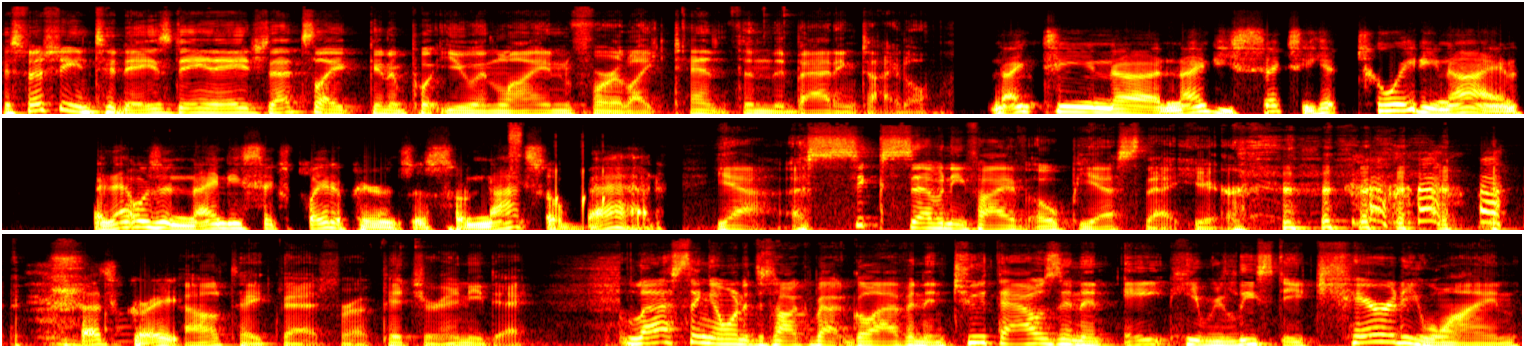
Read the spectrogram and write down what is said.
especially in today's day and age, that's like going to put you in line for like 10th in the batting title. 1996, he hit 289 and that was in 96 plate appearances, so not so bad. Yeah, a 675 OPS that year. That's great. I'll take that for a pitcher any day. Last thing I wanted to talk about Glavine. In 2008, he released a charity wine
